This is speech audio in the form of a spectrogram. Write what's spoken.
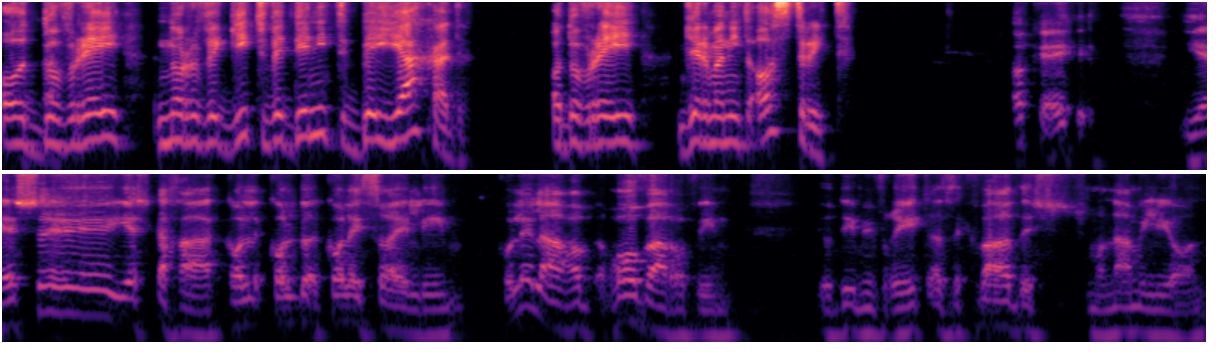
או דוברי נורבגית ודנית ביחד, או דוברי גרמנית אוסטרית. אוקיי, okay. יש, אה, יש ככה, כל, כל, כל הישראלים, כולל הרב, רוב הערבים, יודעים עברית, אז זה כבר עד שמונה מיליון.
